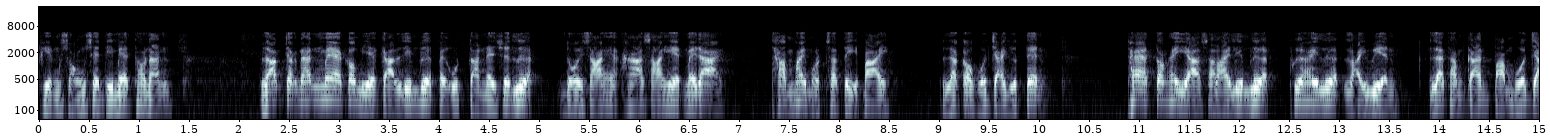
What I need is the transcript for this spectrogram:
เพียง2เซนติเมตรเท่านั้น หลังจากนั้นแม่ก็มีอาการริ่มเลือดไปอุดตันในเส้นเลือด โดยสาหาสาเหตุไม่ได้ทำให้หมดสติไป แล้วก็หัวใจหยุดเต้น แพทย์ต้องให้ยาสลายริ่มเลือด เพื่อให้เลือดไหลเวียน และทำการปั๊มหัวใจ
